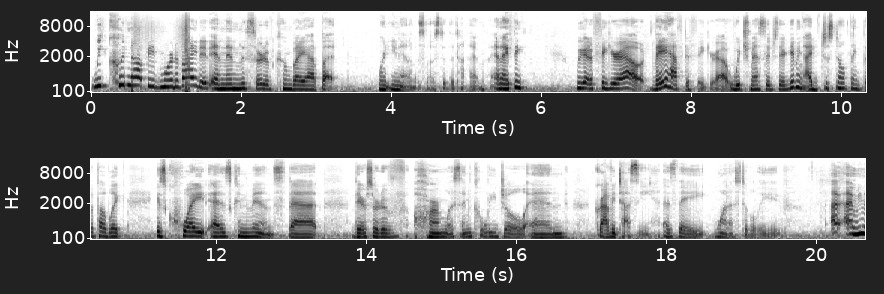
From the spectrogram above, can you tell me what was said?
We could not be more divided. And then this sort of kumbaya, but weren't unanimous most of the time. And I think we got to figure out, they have to figure out which message they're giving. I just don't think the public is quite as convinced that they're sort of harmless and collegial and gravitasi as they want us to believe. I, I mean,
